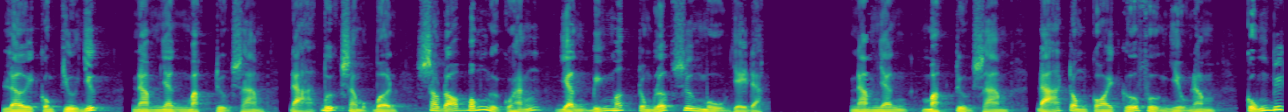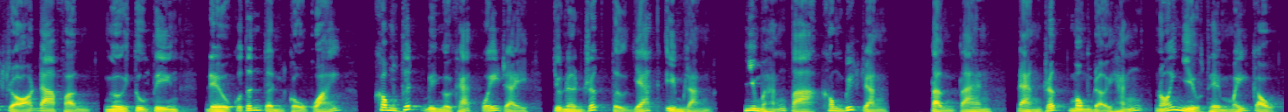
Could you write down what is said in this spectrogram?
Lời còn chưa dứt nam nhân mặc trường sam đã bước sang một bên, sau đó bóng người của hắn dần biến mất trong lớp sương mù dày đặc. Nam nhân mặc trường sam đã trông coi cửa phường nhiều năm, cũng biết rõ đa phần người tu tiên đều có tính tình cổ quái, không thích bị người khác quấy rầy, cho nên rất tự giác im lặng. Nhưng mà hắn ta không biết rằng Tần Tan đang rất mong đợi hắn nói nhiều thêm mấy câu.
